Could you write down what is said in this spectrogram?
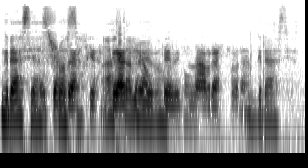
Gracias Muchas gracias. Gracias a ustedes. Un abrazo gracias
